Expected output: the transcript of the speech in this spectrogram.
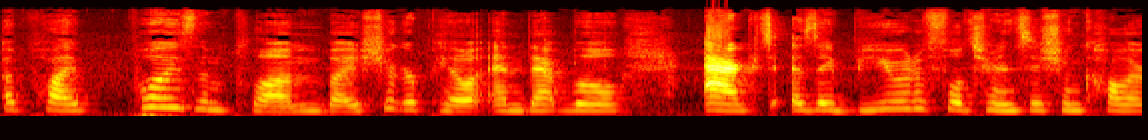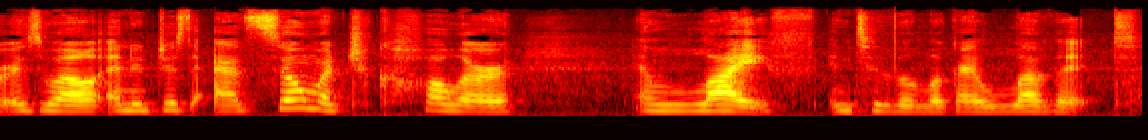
apply Poison Plum by Sugarpill, and that will act as a beautiful transition color as well and it just adds so much color and life into the look. I love it.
